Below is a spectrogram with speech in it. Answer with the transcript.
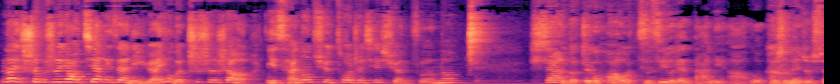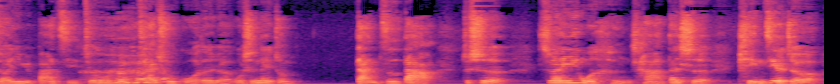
那你是不是要建立在你原有的知识上，你才能去做这些选择呢？是这样的，这个话我自己有点打脸啊！我不是 那种需要英语八级就才出国的人，我是那种胆子大，就是虽然英文很差，但是凭借着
